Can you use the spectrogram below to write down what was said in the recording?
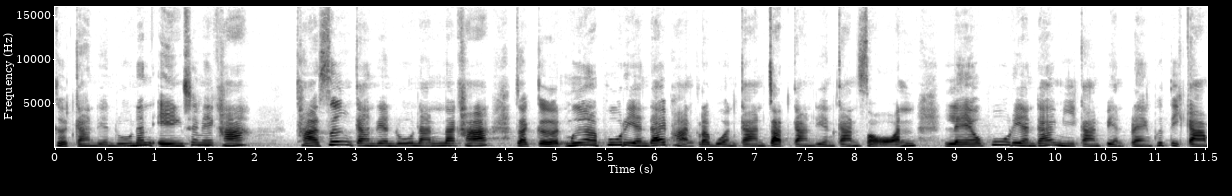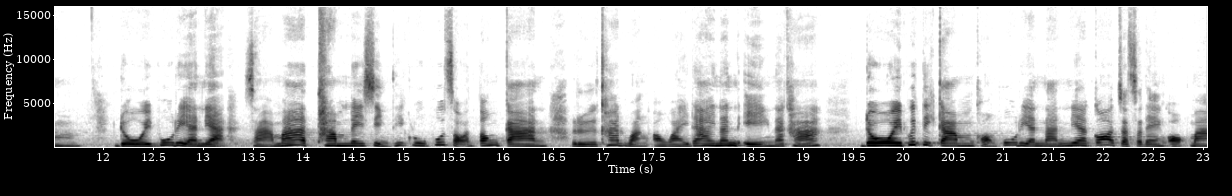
เกิดการเรียนรู้นั่นเองใช่ไหมคะค่ะซึ่งการเรียนรู้นั้นนะคะ จะเกิดเมื่อผู้เรียนได้ผ่านกระบวนการจัดการเรียนการสอน แล้วผู้เรียนได้มีการเปลี่ยนแปลงพฤติกรรม โดยผู้เรียนเนี่ยสามารถทำในสิ่งที่ครูผู้สอนต้องการ หรือคาดหวังเอาไว้ได้นั่นเองนะคะ โดยพฤติกรรมของผู้เรียนนั้นเนี่ยก็จะแสดงออกมา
